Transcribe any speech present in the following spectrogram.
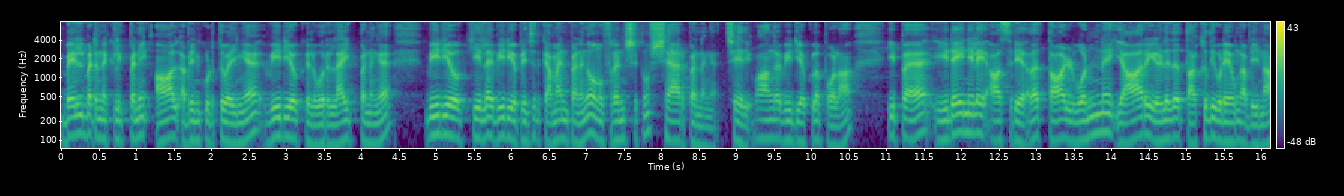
பெல் பட்டனை கிளிக் பண்ணி ஆல் அப்படின்னு கொடுத்து வைங்க. வீடியோக்கு ஒரு லைக் பண்ணுங்கள் வீடியோ கீழே வீடியோ எப்படி கமெண்ட் பண்ணுங்கள் உங்கள் ஃப்ரெண்ட்ஸுக்கும் ஷேர் பண்ணுங்கள் சரி வாங்க வீடியோக்குள்ளே போகலாம் இப்போ இடைநிலை ஆசிரியர் அதாவது தாள் ஒன்று யார் எழுத தகுதி உடையவங்க அப்படின்னா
